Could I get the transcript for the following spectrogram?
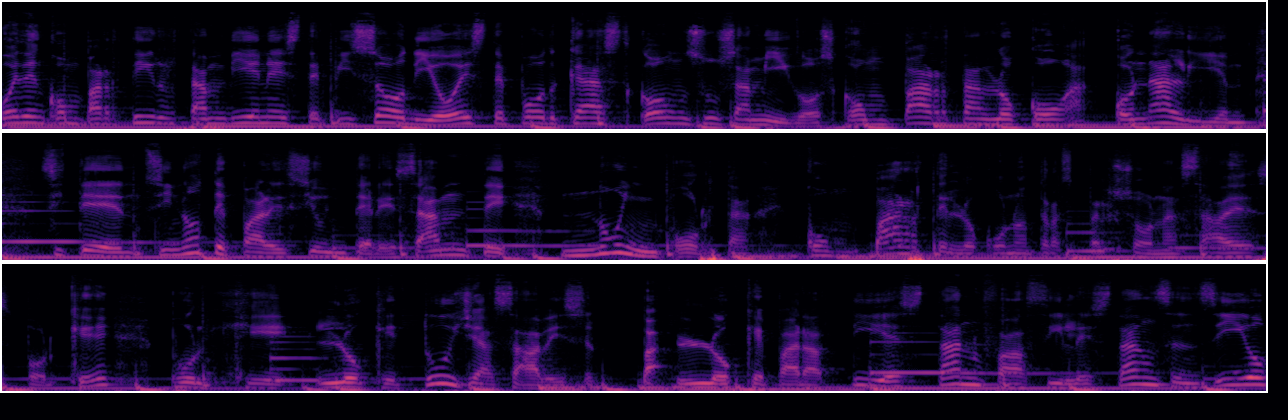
Pueden compartir también este episodio, este podcast con sus amigos. Compártanlo con, alguien. Si, te, si no te pareció interesante, no importa. Compártelo con otras personas. ¿Sabes por qué? Porque lo que tú ya sabes, lo que para ti es tan fácil, es tan sencillo,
